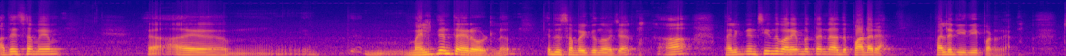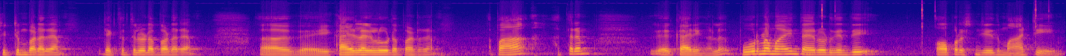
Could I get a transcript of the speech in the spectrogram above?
അതേസമയം മലിഗ്നൻ തൈറോയിഡിൽ എന്ത് സംഭവിക്കുന്നു വെച്ചാൽ ആ മലിഗ്നൻസി എന്ന് പറയുമ്പോൾ തന്നെ അത് പടരാം. പല രീതിയിൽ പടരാം. ചുറ്റും പടരാം. രക്തത്തിലൂടെ പടരാം. ഈ കഴലകളിലൂടെ പഠനം. അപ്പോൾ ആ അത്തരം കാര്യങ്ങൾ പൂർണമായും തൈറോയ്ഡ് ഗ്രന്ഥി ഓപ്പറേഷൻ ചെയ്ത് മാറ്റുകയും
